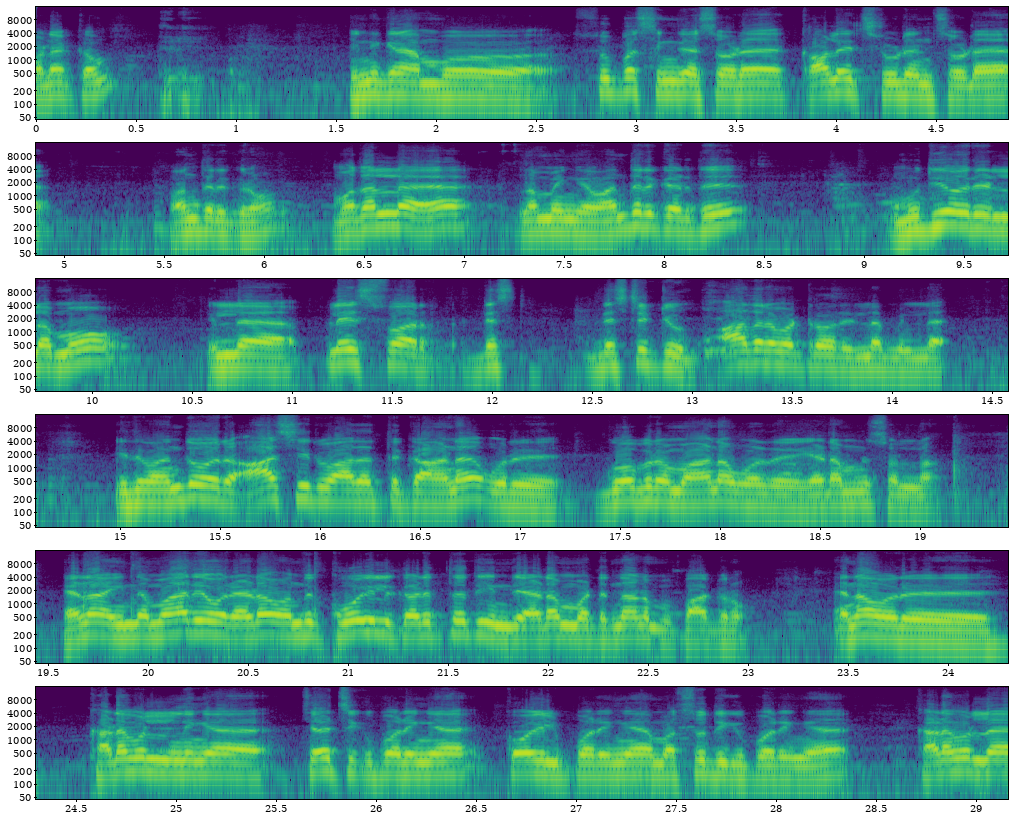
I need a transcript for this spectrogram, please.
வணக்கம். இன்றைக்கி நம்ம சூப்பர் சிங்கர்ஸோட காலேஜ் ஸ்டூடெண்ட்ஸோட வந்திருக்கிறோம். முதல்ல நம்ம இங்கே வந்திருக்கிறது முதியோர் இல்லமோ இல்லை பிளேஸ் ஃபார் டெஸ்ட் டெஸ்டிடியூட் ஆதரவற்றோர் இல்லம் இல்லை. இது வந்து ஒரு ஆசீர்வாதத்துக்கான ஒரு கோபுரமான ஒரு இடம்னு சொல்லலாம். ஏன்னா இந்த மாதிரி ஒரு இடம் வந்து கோயிலுக்கு அடுத்தது இந்த இடம் மட்டும்தான் நம்ம பார்க்குறோம். ஏன்னா ஒரு கடவுள் நீங்கள் சர்ச்சுக்கு போகிறீங்க கோயிலுக்கு போகிறீங்க மசூதிக்கு போகிறீங்க கடவுளை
